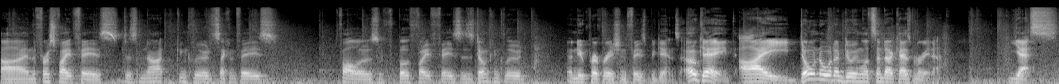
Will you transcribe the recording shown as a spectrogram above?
Uh, the first fight phase does not conclude. Second phase follows. If both fight phases don't conclude, a new preparation phase begins. Okay, I don't know what I'm doing. Let's send out Kazmarina. Yes.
